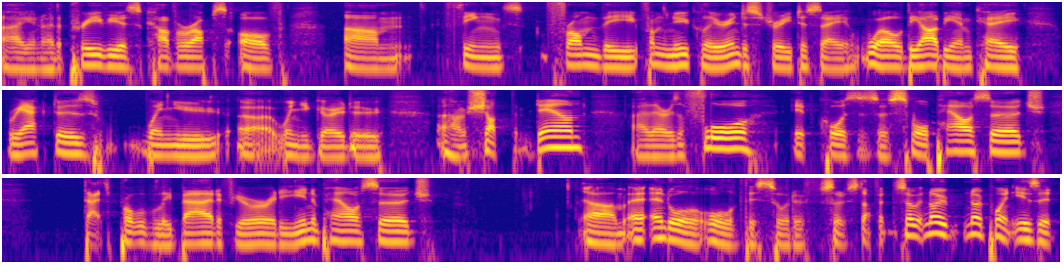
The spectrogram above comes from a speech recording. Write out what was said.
Uh, you know, the previous cover-ups of um, things from the from the nuclear industry to say, well, the RBMK reactors, when you uh, when you go to um, shut them down, uh, there is a flaw. It causes a small power surge. That's probably bad if you're already in a power surge um, and, all all of this sort of sort of stuff. So at no no point is it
